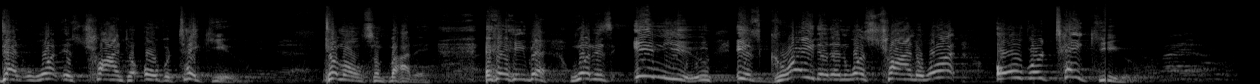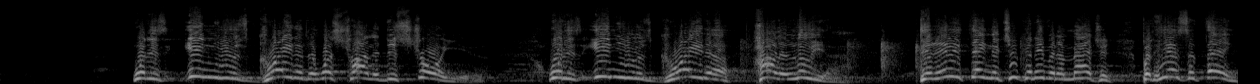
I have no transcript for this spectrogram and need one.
than what is trying to overtake you. Come on, somebody. Amen. What is in you is greater than what's trying to what? Overtake you. What is in you is greater than what's trying to destroy you. What is in you is greater, hallelujah, than anything that you can even imagine. But here's the thing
